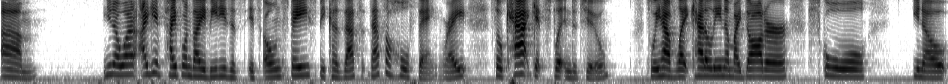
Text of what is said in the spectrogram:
Um you know what? I give type 1 diabetes its its own space because that's that's a whole thing, right? So cat gets split into two. So we have like Catalina, my daughter, school, you know,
